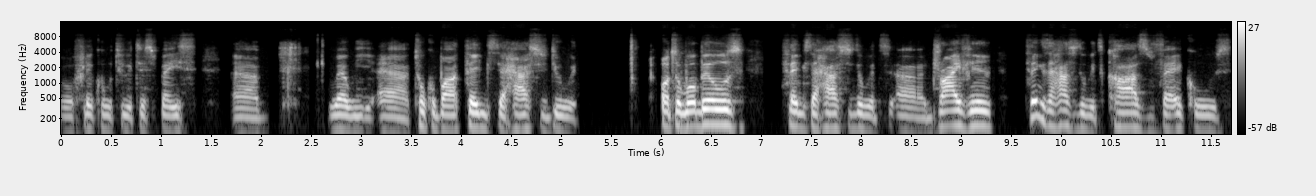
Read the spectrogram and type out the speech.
or Flickle Twitter space um, where we uh, talk about things that has to do with automobiles, things that has to do with uh, driving, things that has to do with cars, vehicles,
